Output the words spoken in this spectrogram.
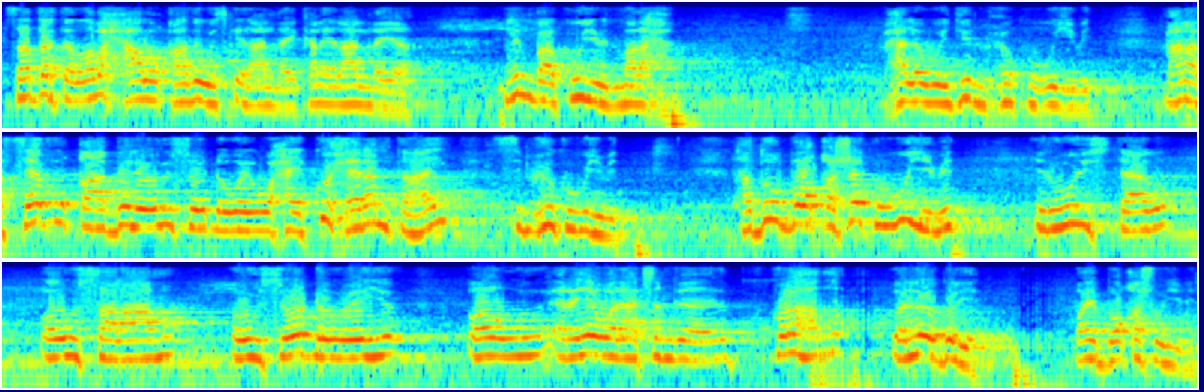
Saa darteed laba xaaluu qaadigu iska ilaalinaya kala ilaalinayaa nin baa kuu yimid madaxa. Waxaa la weydiin muxuu kugu yimid. Macnaa seed u qaabili ood u soo dhoweyn waxay ku xihan tahay si muxuu kugu yimid. Hadduu booqasho kugu yimid inuu istaago oo uu salaamo oo uu soo dhoweeyo oo uu erayo wanaagsan kula hadlo waa loo ogolyahay. Waayo u yimid.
